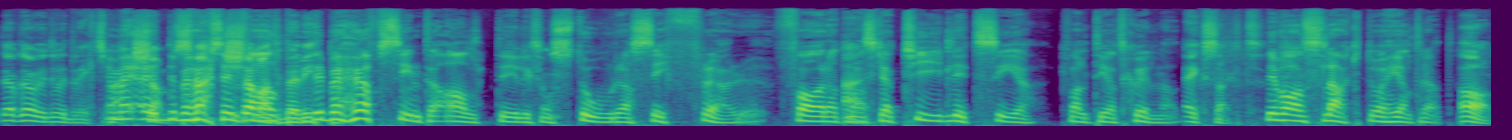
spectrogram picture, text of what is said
det, det var direkt smärtsamt. Ja, det, behövs inte alltid, det behövs inte alltid liksom stora siffror för att Nej. man ska tydligt se kvalitetsskillnad. Exakt. Det var en slakt, du har helt rätt. Ja.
